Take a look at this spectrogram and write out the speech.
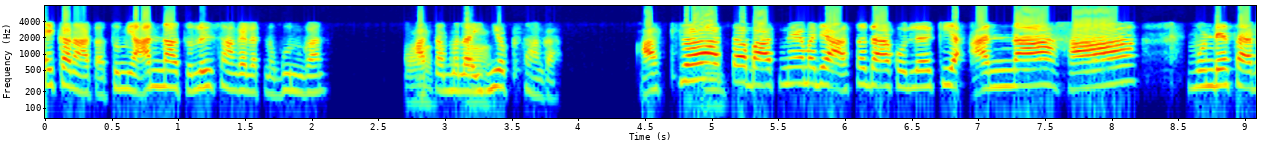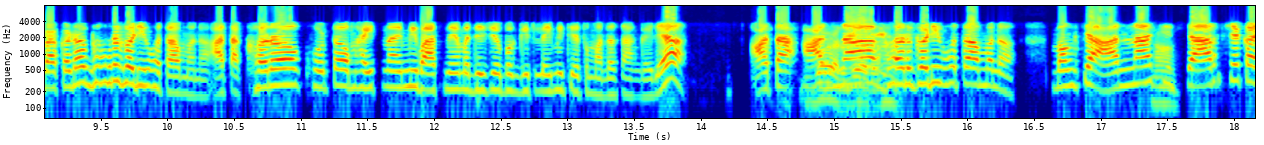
ऐका ना आता तुम्ही अण्णाचं लय सांगायलात ना गुणगान. हा, आता मला हा. एक सांगा. असं आता बातम्यामध्ये असं दाखवलं की अण्णा हा मुंडे साहेबाकडे घरगडी होता म्हण. आता खरं खोटं माहीत नाही मी बातम्यामध्ये जे बघितलंय मी ते तुम्हाला सांगेल हा. आता अण्णा. घरगडी होता म्हण. मग त्या अण्णाची. चारशे का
